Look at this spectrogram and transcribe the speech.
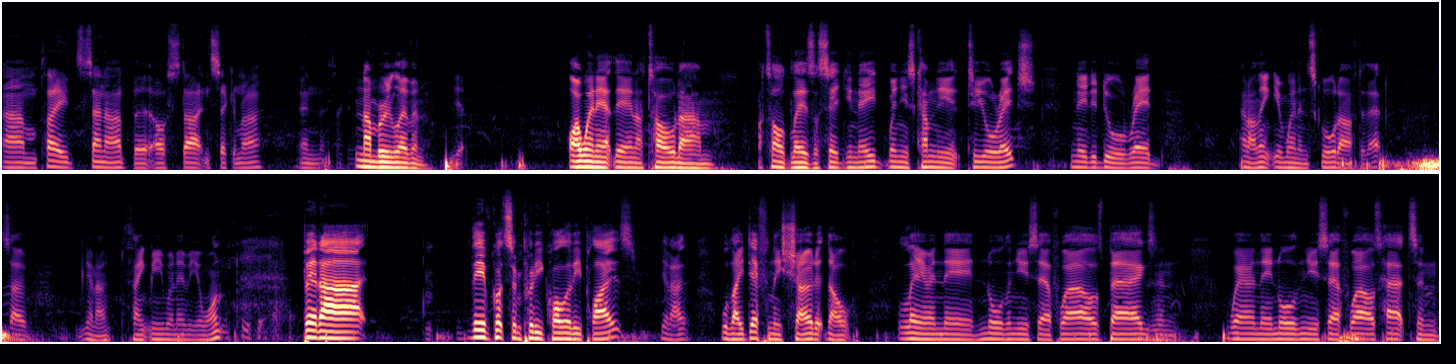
Um, played centre, but I'll start in second row and the second. Number eleven. Yep. I went out there and I told um I told Les I said you need when you come to your, to your edge you need to do a red, and I think you went and scored after that. So you know thank me whenever you want. but uh, they've got some pretty quality players. You know, well they definitely showed it. They'll layering their Northern New South Wales bags and wearing their Northern New South Wales hats and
